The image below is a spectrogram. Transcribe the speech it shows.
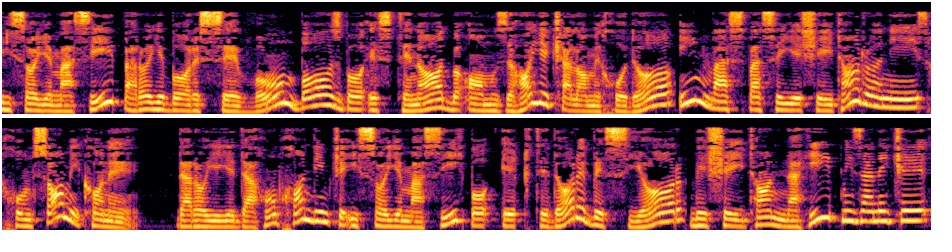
عیسی مسیح برای بار سوم باز با استناد به آموزه های کلام خدا این وسوسه شیطان را نیز خونسا می‌کنه. در آیه دهم خواندیم که عیسی مسیح با اقتدار بسیار به شیطان نهیب می‌زنه که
